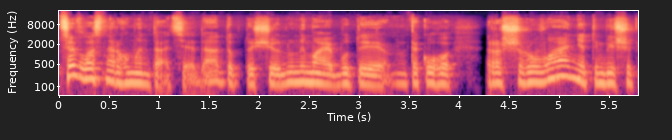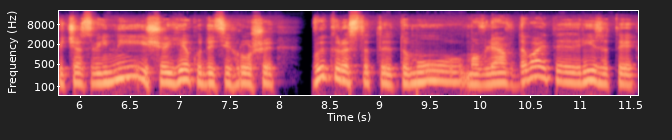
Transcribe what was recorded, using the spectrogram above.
це власне аргументація. Да? Тобто, що ну, не має бути такого розшарування, тим більше під час війни, і що є куди ці гроші використати. Тому, мовляв, давайте різати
